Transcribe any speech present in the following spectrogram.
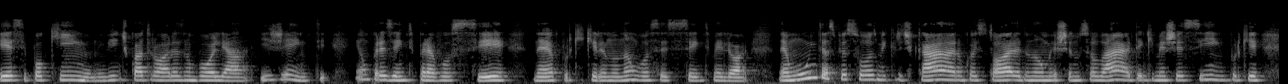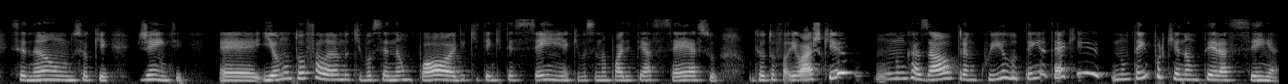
esse pouquinho, em 24 horas não vou olhar. E, gente, é um presente para você, né? Porque querendo ou não, você se sente melhor. Né? Muitas pessoas me criticaram com a história do não mexer no celular, tem que mexer sim, porque senão, não sei o quê. Gente, é, e eu não estou falando que você não pode, que tem que ter senha, que você não pode ter acesso. O que eu tô eu acho que num casal tranquilo tem até que não tem por que não ter a senha.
